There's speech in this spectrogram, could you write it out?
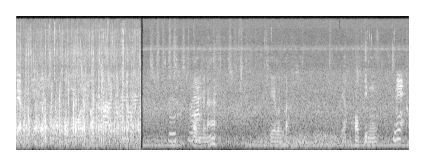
ซ่บๆเดียวเด้อผมงอเลยก่อนลงกันนะเคลียร์กันก่อนเดี๋ยวพอปินนี่โท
